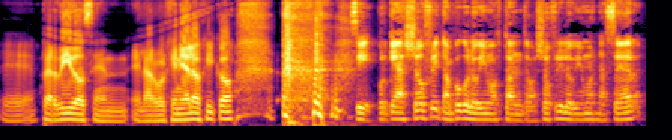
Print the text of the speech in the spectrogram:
Eh, perdidos en el árbol genealógico. Sí, porque a Joffrey tampoco lo vimos tanto. A Joffrey lo vimos nacer,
